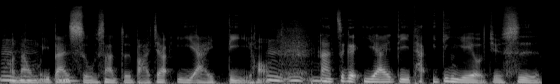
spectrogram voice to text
好，那我们一般实务上都是把它叫 EID 哈。那这个 EID 它一定也有就是。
